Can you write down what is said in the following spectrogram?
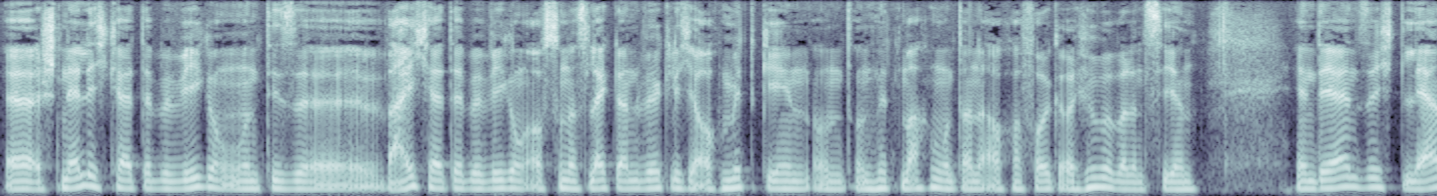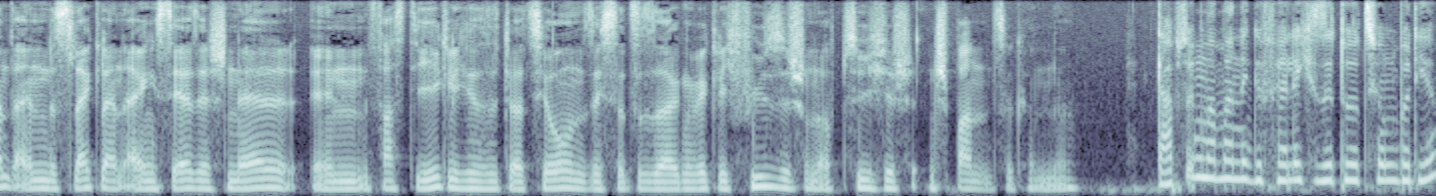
äh, Schnelligkeit der Bewegung und diese Weichheit der Bewegung auf so einer Slackline wirklich auch mitgehen und, und mitmachen und dann auch erfolgreich überbalancieren in der Hinsicht lernt einen das Slackline eigentlich sehr, sehr schnell in fast jeglicher Situation sich sozusagen wirklich physisch und auch psychisch entspannen zu können. Ne? Gab es irgendwann mal eine gefährliche Situation bei dir?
